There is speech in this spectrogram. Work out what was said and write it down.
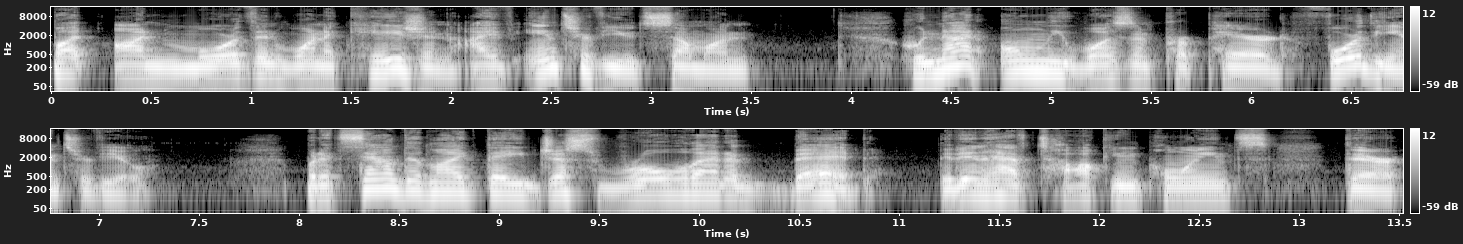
But on more than one occasion, I've interviewed someone who not only wasn't prepared for the interview, but it sounded like they just rolled out of bed. They didn't have talking points. Their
